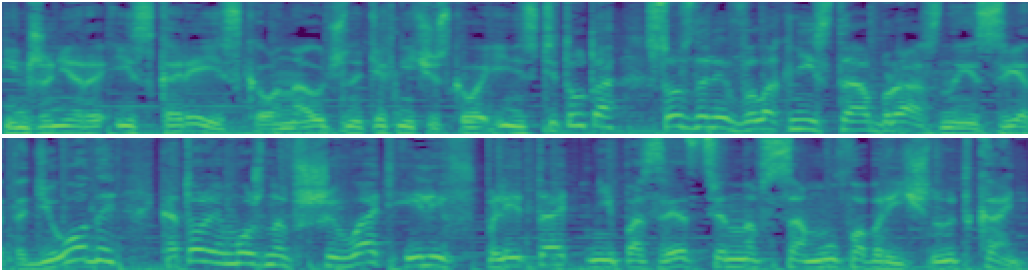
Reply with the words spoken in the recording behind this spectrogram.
Инженеры из Корейского научно-технического института создали волокнистообразные светодиоды, которые можно вшивать или вплетать непосредственно в саму фабричную ткань.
